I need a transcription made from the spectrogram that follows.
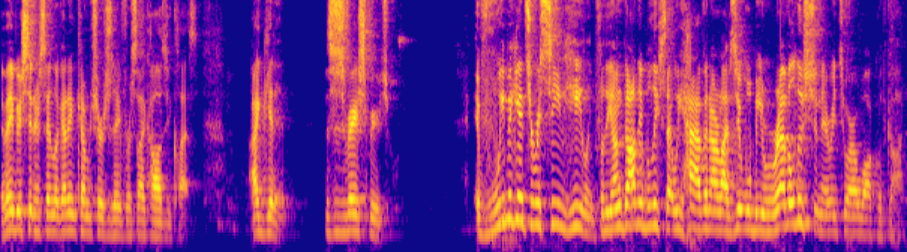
And maybe you're sitting here saying, Look, I didn't come to church today for a psychology class. I get it. This is very spiritual. If we begin to receive healing for the ungodly beliefs that we have in our lives, it will be revolutionary to our walk with God.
